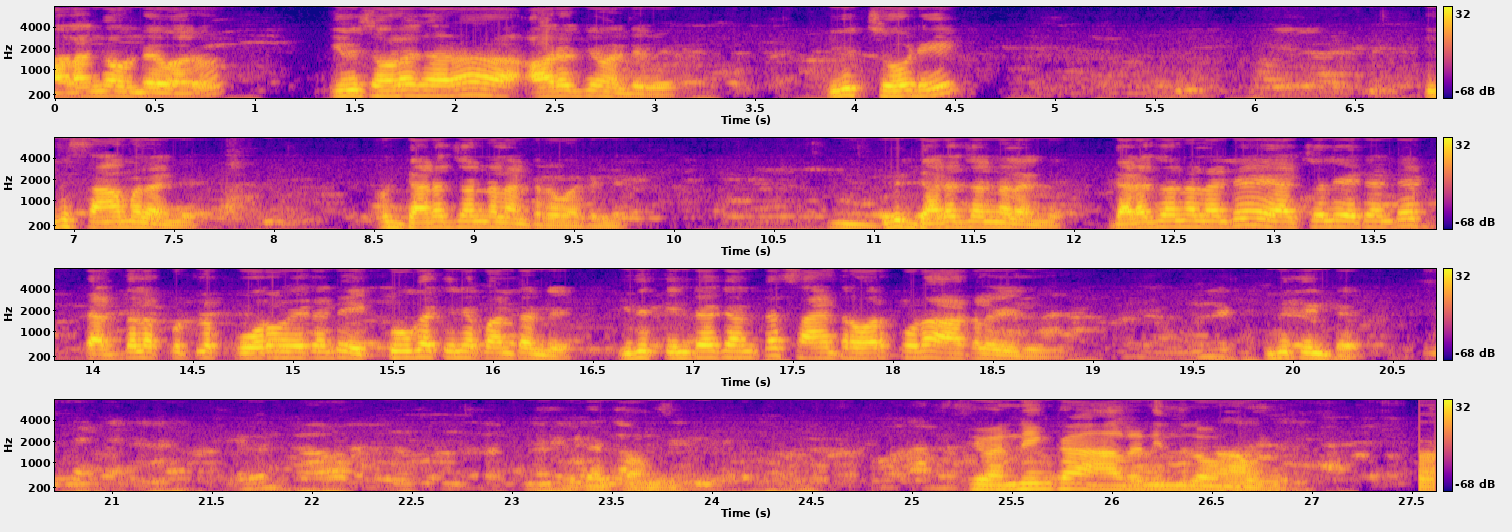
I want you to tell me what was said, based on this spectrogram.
బలంగా ఉండేవారు. ఇవి చాలా చాలా ఆరోగ్యం అండి ఇవి. ఇవి చోడి ఇవి సామలండి. గడజొన్నలు అంటారు వాటిని. ఇది గడజొన్నలు అండి గడజొన్నలు అంటే యాక్చువల్లీ ఏంటంటే పెద్దల అప్పట్లో పూర్వం ఏంటంటే ఎక్కువగా తినే పంట అండి. ఇది తింటే కనుక సాయంత్రం వరకు కూడా ఆకలి ఇది. ఇది తింటే. ఇవన్నీ ఇంకా ఆల్రెడీ ఇందులో ఆ, ఉన్నాయి. ఆ.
